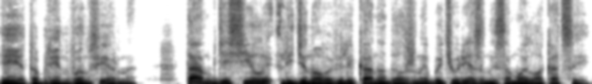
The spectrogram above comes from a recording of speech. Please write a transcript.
И это, блин, в инферно. Там, где силы ледяного великана должны быть урезаны самой локацией.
